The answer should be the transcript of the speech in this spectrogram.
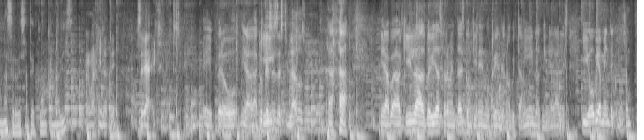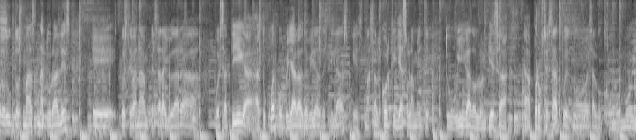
una cervecita con cannabis. imagínate, sería excelente. ¿eh? Eh, pero mira, ¿Tú aquí... qué haces destilados, güey? Mira, aquí las bebidas fermentadas contienen nutrientes, ¿no? vitaminas, minerales. Y obviamente como son productos más naturales, eh, pues te van a empezar a ayudar a, pues a ti, a, a tu cuerpo. Pero ya las bebidas destiladas, que es más alcohol, que ya solamente tu hígado lo empieza a procesar, pues no es algo como muy,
